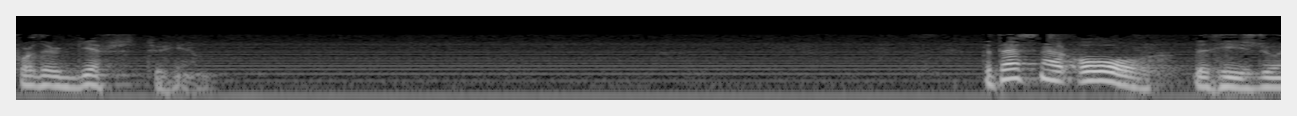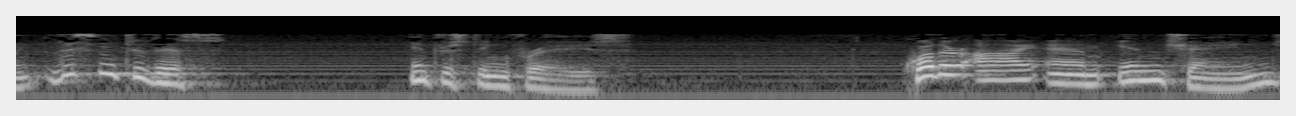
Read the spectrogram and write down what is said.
for their gifts to him. But that's not all that he's doing. Listen to this interesting phrase. Whether I am in chains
